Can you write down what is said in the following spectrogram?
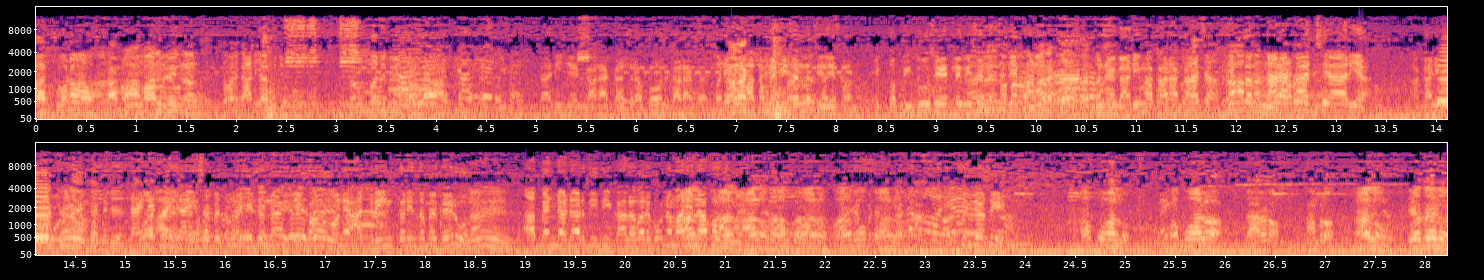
વાત છોડો તમારી. તમારી ગાડી આપી દો. તમારી ભેગા. ગાડી જે કાળા રાખો ને કાળા એમાં તમને વિઝન નથી દેખાનું એક તો પીધું છે એટલે વિઝન નથી દેખાનું મારા કાળા કાચ અને ગાડીમાં કાળા એકદમ કાચ. છે આ રહ્યા આ ગાડીમાં પાછળ એક જ છે. એના હિસાબે તમને વિઝન નથી દેખાનું અને આ ડ્રિંક કરીને તમે કર્યું આ બેન અડાર દીધી. કાલે હવારે કોઈને મારી નાખો તમે. હાલો બાપુ હાલો હાલો બાપુ હાલો. બાપુ હાલો. તારણો સાંભળો. હાલો. પધારો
